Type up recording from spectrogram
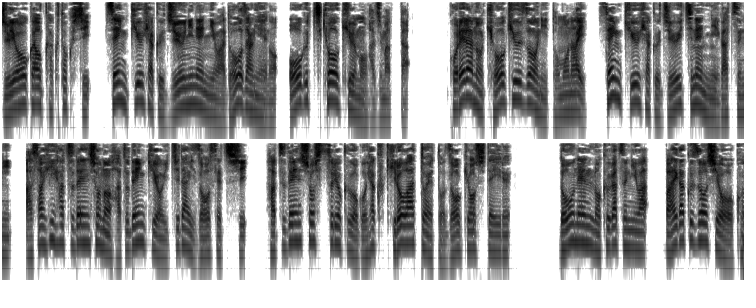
需要化を獲得し、1912年には銅山への大口供給も始まった。これらの供給増に伴い、1911年2月に、朝日発電所の発電機を1台増設し、発電所出力を 500kW へと増強している。同年6月には、売額増資を行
